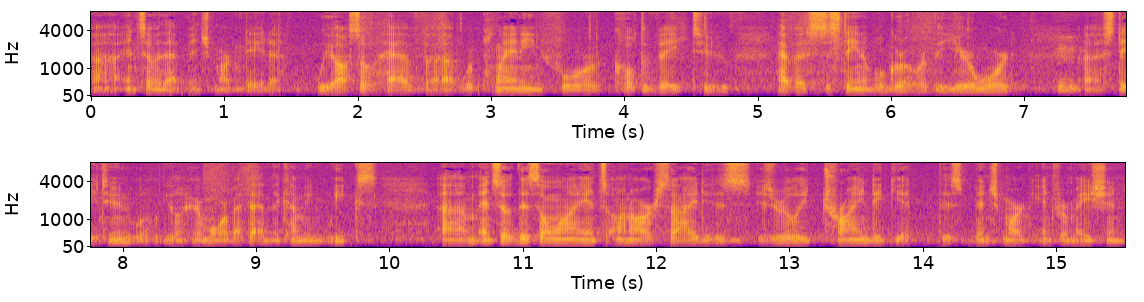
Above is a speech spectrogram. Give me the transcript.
uh, and some of that benchmark data. We also have, uh, we're planning for Cultivate to have a Sustainable Grower of the Year award. Uh, stay tuned. We'll, you'll hear more about that in the coming weeks. Um, and so this alliance on our side is, is really trying to get this benchmark information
